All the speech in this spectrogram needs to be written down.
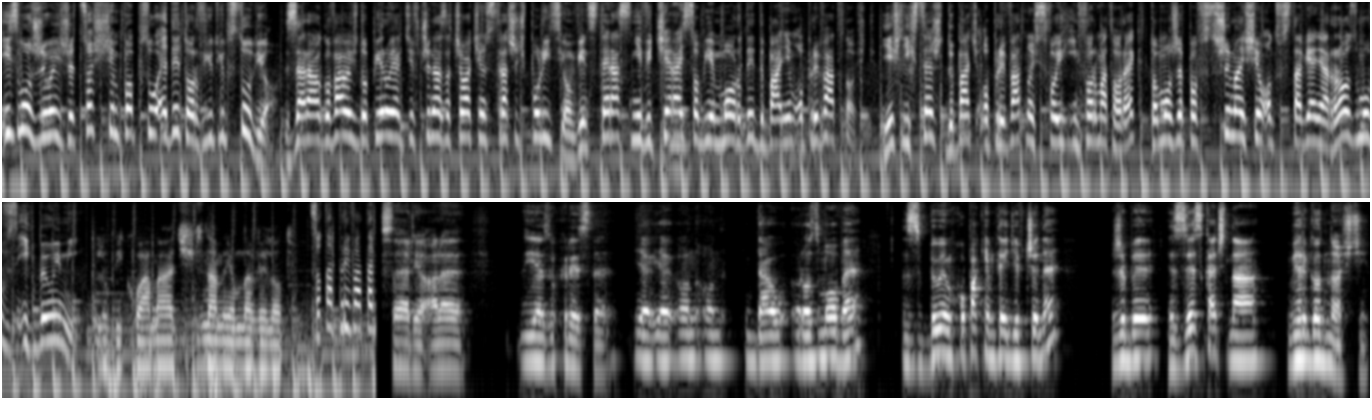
i złożyłeś, że coś się popsuł edytor w YouTube Studio. Zareagowałeś dopiero jak dziewczyna zaczęła cię straszyć policją, więc teraz nie wycieraj sobie mordy dbaniem o prywatność. Jeśli chcesz dbać o prywatność swoich informatorek, to może powstrzymaj się od wstawiania rozmów z ich byłymi. Lubi kłamać, znamy ją na wylot. Co ta prywata Serio, ale Jezu Chryste. Jak, jak on, on dał rozmowę z byłym chłopakiem tej dziewczyny, żeby zyskać na wiarygodności.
